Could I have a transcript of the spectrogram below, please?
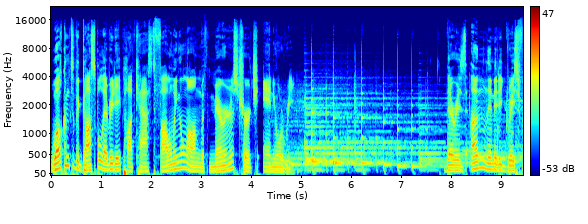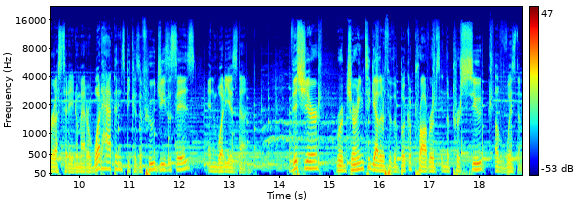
Welcome to the Gospel Everyday podcast, following along with Mariners Church annual read. There is unlimited grace for us today, no matter what happens, because of who Jesus is and what he has done. This year, we're journeying together through the book of Proverbs in the pursuit of wisdom.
